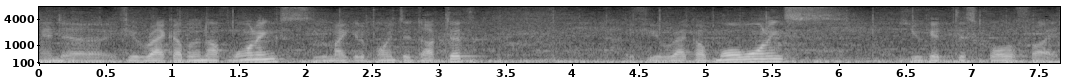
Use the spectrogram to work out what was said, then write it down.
And uh, if you rack up enough warnings, you might get a point deducted. If you rack up more warnings, you get disqualified.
